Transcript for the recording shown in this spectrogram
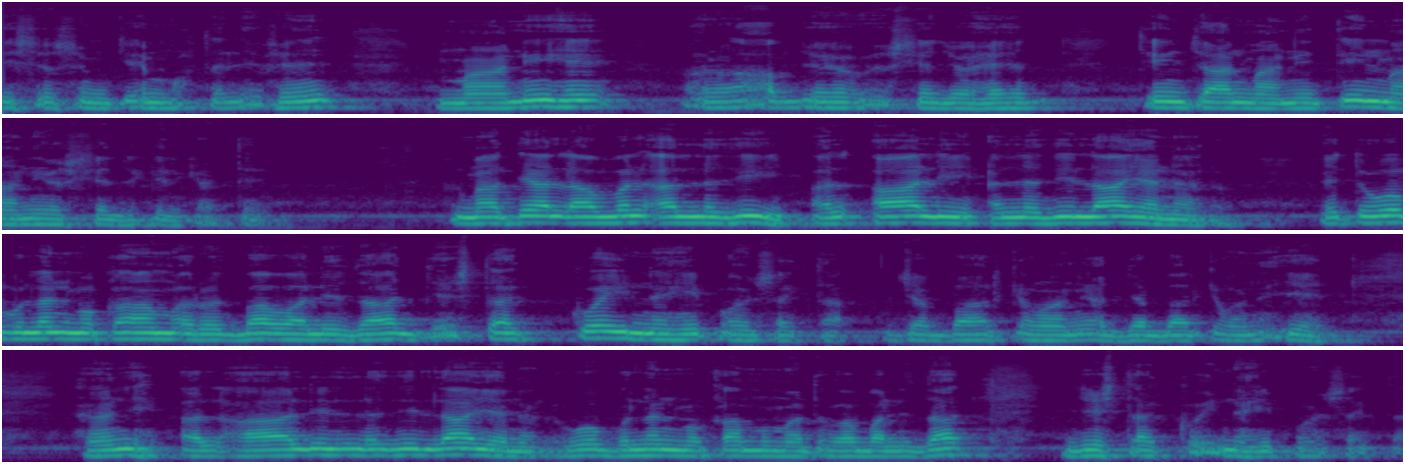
اس قسم کے مختلف ہیں، معنی ہیں اور آپ جو ہے اس کے جو ہے تین چار معنی، تین معنی اس کے ذکر کرتے ہیں۔ فرماتے الاول الزی العلی الزی لا یہ تو وہ بلند مقام اور رتبہ والی ذات جس تک کوئی نہیں پہنچ سکتا۔ جبار کے معنی، الجبار کے معنی یہ ہاں جی الزی لا وہ بلند مقام و مرتبہ والی ذات جس تک کوئی نہیں پہنچ سکتا۔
